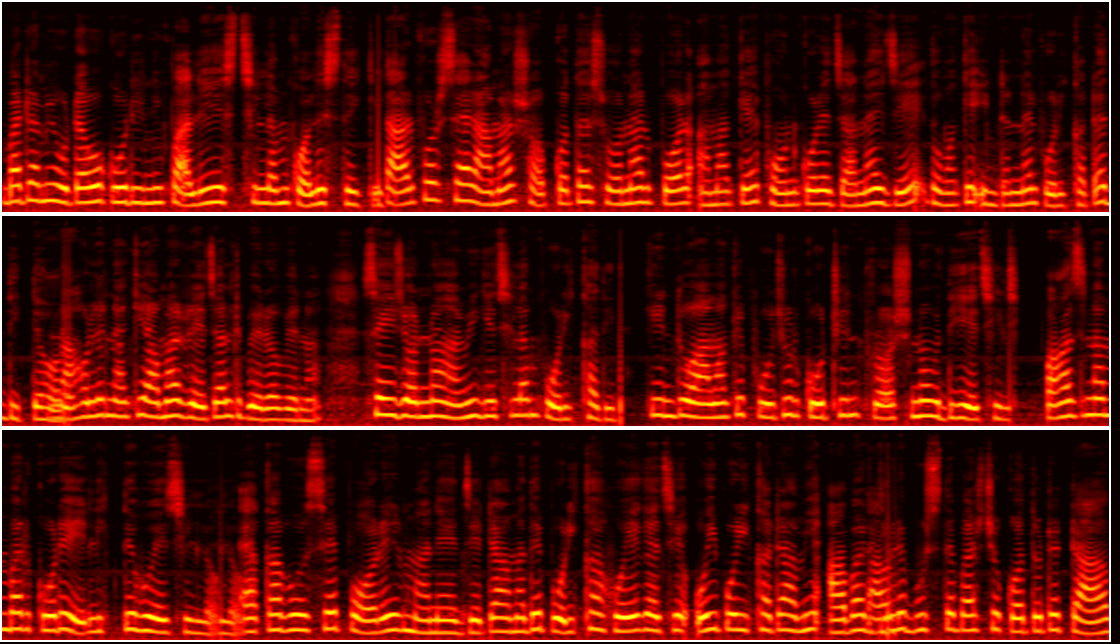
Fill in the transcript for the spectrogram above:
বাট আমি ওটাও করিনি, পালিয়ে এসেছিলাম কলেজ থেকে। তারপর স্যার আমার সব কথা শোনার পর আমাকে ফোন করে জানায় যে তোমাকে ইন্টারনাল পরীক্ষাটা দিতে হবে। না হলে নাকি আমার রেজাল্ট বেরোবে না। সেই জন্য আমি গেছিলাম পরীক্ষা দিতে। কিন্তু আমাকে প্রচুর কঠিন প্রশ্ন দিয়েছিল। পাঁচ নাম্বার করে লিখতে হয়েছিল। একা বসে পরের মানে যেটা আমাদের পরীক্ষা হয়ে গেছে, ওই পরীক্ষাটা আমি আবার তাহলে বুঝতে পারছ কতটা টাফ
